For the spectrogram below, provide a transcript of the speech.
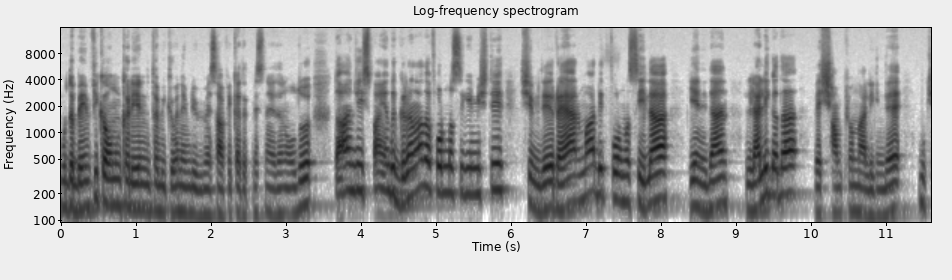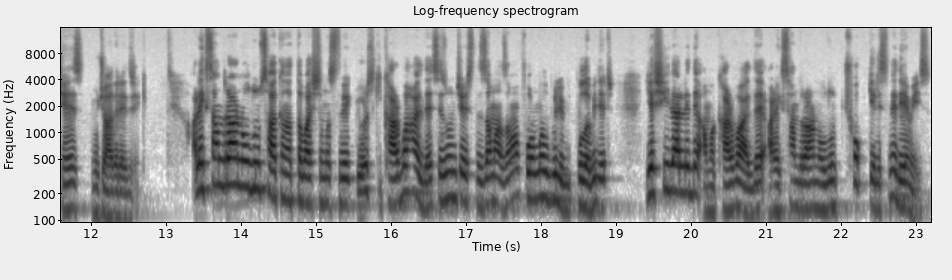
Burada Benfica onun kariyerinde tabii ki önemli bir mesafe kat etmesine neden oldu. Daha önce İspanya'da Granada forması giymişti. Şimdi Real Madrid formasıyla yeniden La Liga'da ve Şampiyonlar Ligi'nde bu kez mücadele edecek. Alexander Arnold'un sağ kanatta başlamasını bekliyoruz ki Carvajal de sezon içerisinde zaman zaman forma bul- bulabilir. Yaşı ilerledi ama Carvajal de Alexander Arnold'un çok gerisinde diyemeyiz.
